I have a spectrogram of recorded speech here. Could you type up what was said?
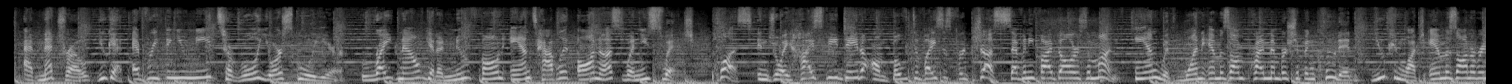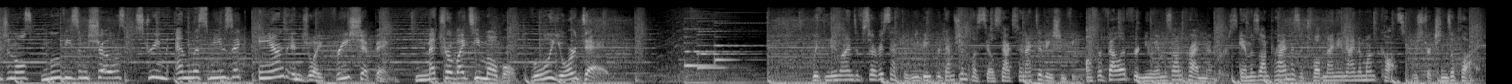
At Metro, you get everything you need to rule your school year. Right now, get a new phone and tablet on us when you switch. Plus, enjoy high speed data on both devices for just $75 a month. And with one Amazon Prime membership included, you can watch Amazon originals, movies and shows, stream endless music, and enjoy free shipping. Metro by T Mobile, rule your day. With new lines of service after rebate redemption plus sales tax and activation fee. Offer valid for new Amazon Prime members. Amazon Prime has a $12.99 a month cost. Restrictions apply.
